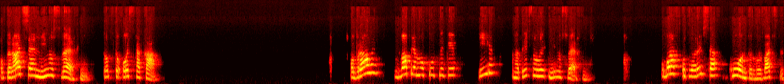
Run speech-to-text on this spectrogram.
операція мінус верхній, тобто ось така. Обрали два прямокутники і натиснули мінус верхній. У вас утворився контур. Ви бачите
